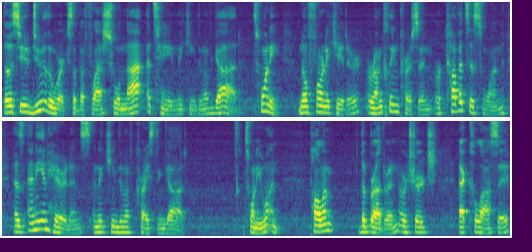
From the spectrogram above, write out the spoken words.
Those who do the works of the flesh will not attain the kingdom of God. 20. No fornicator, or unclean person, or covetous one has any inheritance in the kingdom of Christ and God. 21. Paul and the brethren, or church, at Colossae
